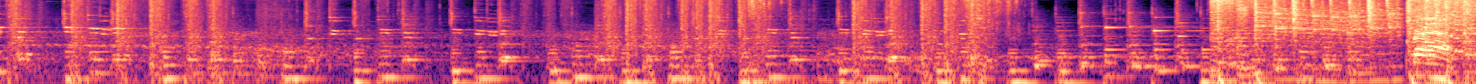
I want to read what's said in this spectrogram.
Bruh.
